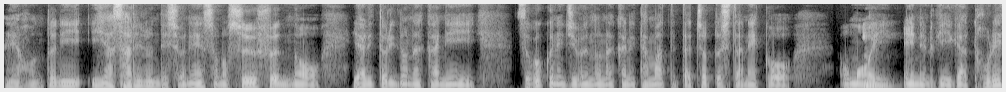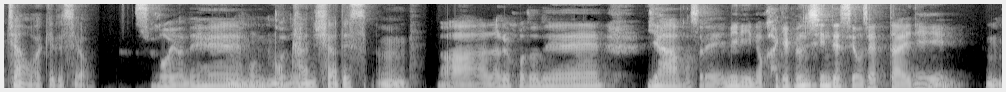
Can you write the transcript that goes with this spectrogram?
ね、本当に癒されるんですよね。その数分のやりとりの中に、すごくね、自分の中に溜まってたちょっとしたね、こう、重いエネルギーが取れちゃうわけですよ。すごいようね。ん本当に。もう感謝です。うん。ああ、なるほどね。いやーもうそれエミリーの影分身ですよ、絶対に。うん、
